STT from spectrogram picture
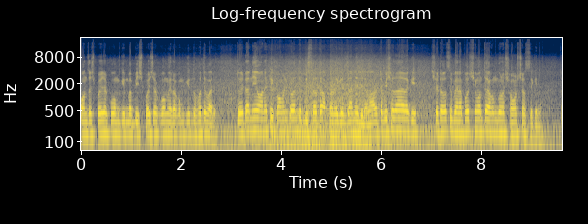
পঞ্চাশ পয়সা কম কিংবা বিশ পয়সা কম এরকম কিন্তু হতে পারে। তো এটা নিয়ে অনেকেই কমেন্ট করেন, তো বিস্তারিত আপনাদেরকে জানিয়ে দিলাম। আর একটা বিষয় জানা রাখি, সেটা হচ্ছে বেনাপোল সীমান্তে এখন কোনো সমস্যা আছে কিনা? তো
